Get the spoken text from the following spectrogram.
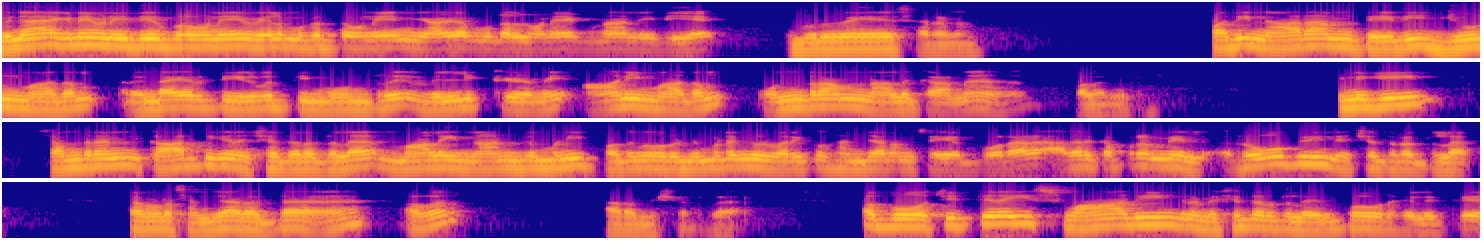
விநாயகனே வினை தீர்ப்பவனே வேலமுகத்தவனே ஞாழ முதல்வனே குணாநிதியே குருவே சரணம். பதினாறாம் தேதி ஜூன் மாதம் ரெண்டாயிரத்தி இருபத்தி மூன்று வெள்ளிக்கிழமை ஆணி மாதம் ஒன்றாம் நாளுக்கான பலன்கள். இன்னைக்கு சந்திரன் கார்த்திகை நட்சத்திரத்துல மாலை நான்கு மணி பதினோரு நிமிடங்கள் வரைக்கும் சஞ்சாரம் செய்ய போறார். அதற்கப்புறமேல் ரோகிணி நட்சத்திரத்துல தன்னோட சஞ்சாரத்தை அவர் ஆரம்பிச்சிடுறார். அப்போ சித்திரை சுவாதிங்கிற நட்சத்திரத்துல இருப்பவர்களுக்கு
